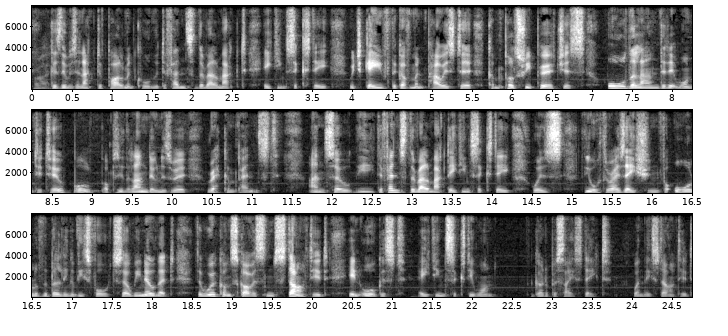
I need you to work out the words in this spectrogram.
Right. because there was an act of parliament called the Defence of the Realm Act 1860, which gave the government powers to compulsory purchase all the land that it wanted to. All obviously the landowners were recompensed, and so the Defence of the Realm Act 1860 was the authorisation for all of the building of these forts. So we know that the work on Scoveston started in August 1861. We've got a precise date when they started.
